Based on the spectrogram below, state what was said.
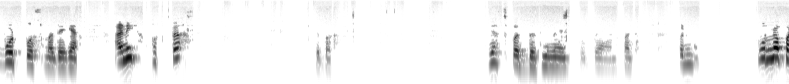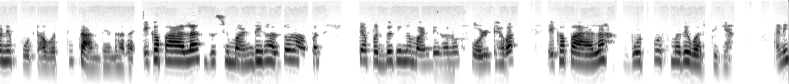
बोट पोस्टमध्ये घ्या. आणि फक्त हे बघा. याच पद्धतीने व्यायाम पण. पण पूर्णपणे पोटावरती ताण देणार आहे. एका पायाला जशी मांडी घालतो ना आपण त्या पद्धतीनं मांडी घालून फोल्ड ठेवा. एका पायाला बोट पोस्टमध्ये वरती घ्या. आणि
